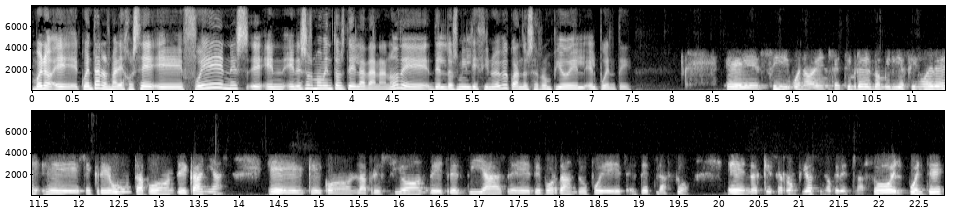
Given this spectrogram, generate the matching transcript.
Bueno, eh, cuéntanos, María José, eh, fue en, esos momentos de la Dana, ¿no? del 2019, cuando se rompió el, puente. Eh, sí, bueno, en septiembre del 2019 se creó un tapón de cañas que con la presión de tres días desbordando, pues desplazó eh, no es que se rompió, sino que desplazó el puente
